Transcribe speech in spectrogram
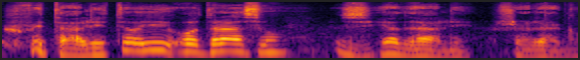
chwytali to i od razu zjadali w szeregu.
